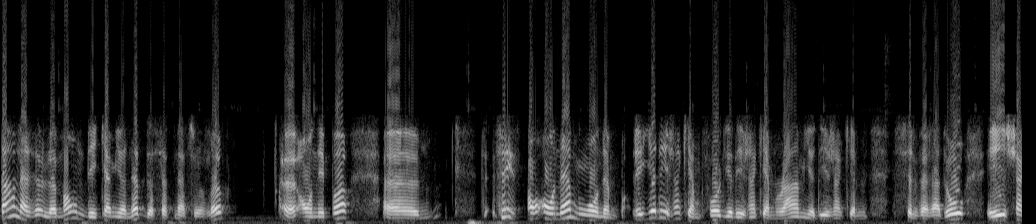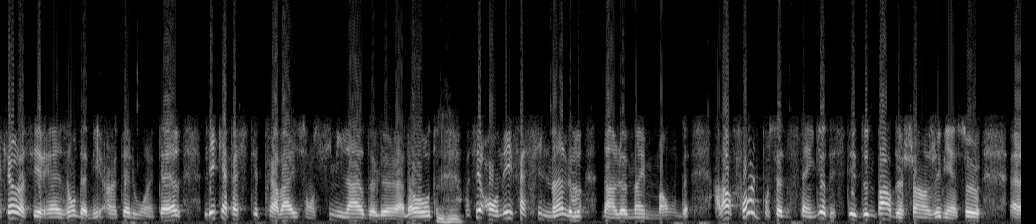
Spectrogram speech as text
dans le monde des camionnettes de cette nature-là, euh, on n'est pas... Euh, on, on, aime ou on n'aime pas. Il y a des gens qui aiment Ford, il y a des gens qui aiment Ram, il y a des gens qui aiment Silverado, et chacun a ses raisons d'aimer un tel ou un tel. Les capacités de travail sont similaires de l'un à l'autre. Mm On est facilement là dans le même monde. Alors Ford, pour se distinguer, a décidé d'une part de changer, bien sûr, euh,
